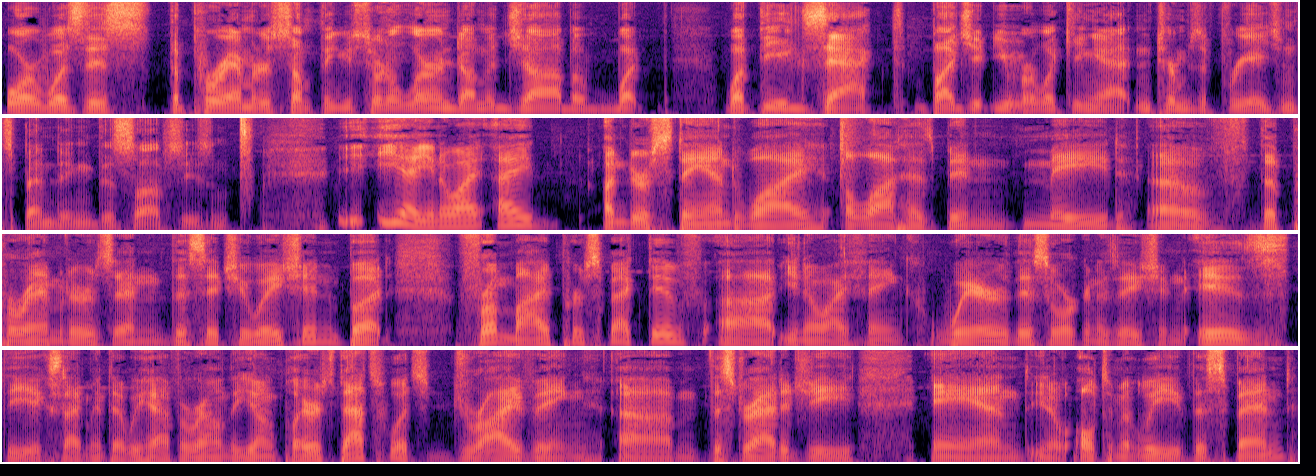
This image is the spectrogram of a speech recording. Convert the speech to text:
or was this the parameters something you sort of learned on the job of what what the exact budget you were looking at in terms of free agent spending this offseason? Yeah, you know, I, I understand why a lot has been made of the parameters and the situation, but from my perspective, uh, you know, I think where this organization is, the excitement that we have around the young players, that's what's driving um, the strategy and you know ultimately the spend.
